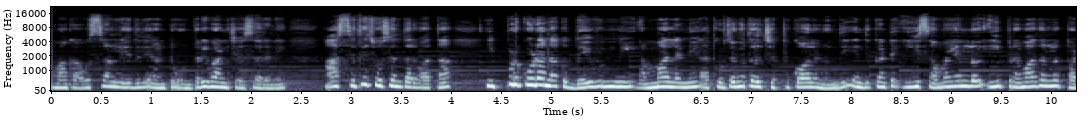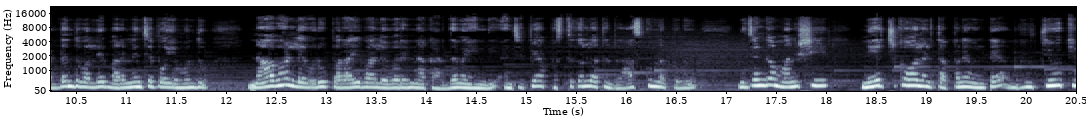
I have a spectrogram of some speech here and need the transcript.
మాకు అవసరం లేదులే అంటూ ఒంటరివాణ్ణి చేశారని ఆ స్థితి చూసిన తర్వాత ఇప్పుడు కూడా నాకు దేవుణ్ణి నమ్మాలని ఆ కృతజ్ఞతలు చెప్పుకోవాలని ఉంది. ఎందుకంటే ఈ సమయంలో ఈ ప్రమాదంలో పడ్డందువల్లే మరణించబోయే ముందు నా వాళ్ళెవరు పరాయి వాళ్ళు ఎవరని నాకు అర్థమైంది అని చెప్పి ఆ పుస్తకంలో అతను రాసుకున్నప్పుడు నిజంగా మనిషి నేర్చుకోవాలని తప్పనే ఉంటే మృత్యువుకి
